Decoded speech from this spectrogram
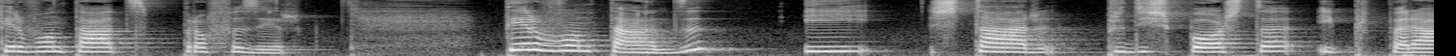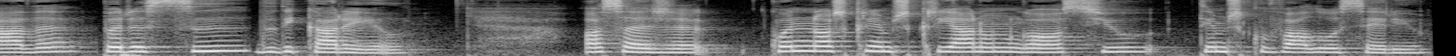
ter vontade para o fazer. Ter vontade e estar predisposta e preparada para se dedicar a ele. Ou seja, quando nós queremos criar um negócio, temos que levá-lo a sério.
